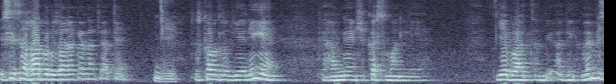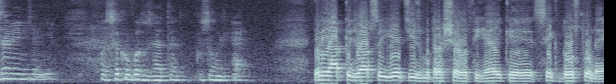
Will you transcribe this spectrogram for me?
इसी तनख्वाह पर गुजारा करना चाहते हैं जी। तो उसका मतलब ये नहीं है कि हमने शिकस्त मान ली है। ये बात अभी अभी हमें भी समझनी चाहिए और सिखों को तो ज़्यादातर को समझ है। यानी आपके जवाब से ये चीज़ मुतरशर होती है कि सिख दोस्तों ने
